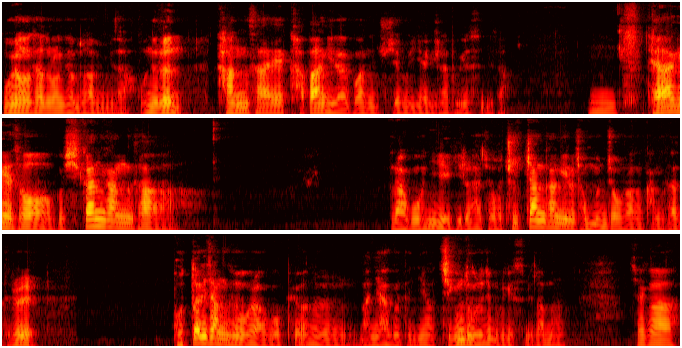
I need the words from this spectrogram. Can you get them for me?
우영강사 노랑잠수함입니다. 오늘은 강사의 가방이라고 하는 주제로 이야기를 해보겠습니다. 음, 대학에서 그 시간 강사라고 흔히 얘기를 하죠. 그 출장 강의를 전문적으로 하는 강사들을 보따리 장수라고 표현을 많이 하거든요. 지금도 그런지 모르겠습니다만 제가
